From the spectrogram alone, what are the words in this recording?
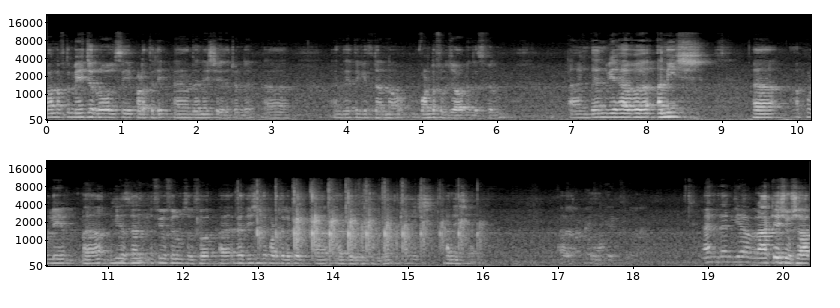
one of the major roles ഈ പടത്തിൽ ധനേഷ് ചെയ്തിട്ടുണ്ട്. And I think is done a wonderful job in this film and then we have Aneesh പുള്ളി he has done few films before രതീഷിന്റെ പടത്തിലൊക്കെ uh, ചെയ്തിട്ടുണ്ട്. Aneesh Aneesh and then we have Rakesh Ushar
